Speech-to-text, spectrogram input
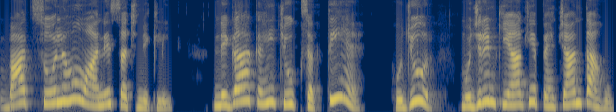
बात सोलहों आने सच निकली। निगाह कहीं चूक सकती है? हुजूर, मुजरिम की आँखें पहचानता हूँ।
